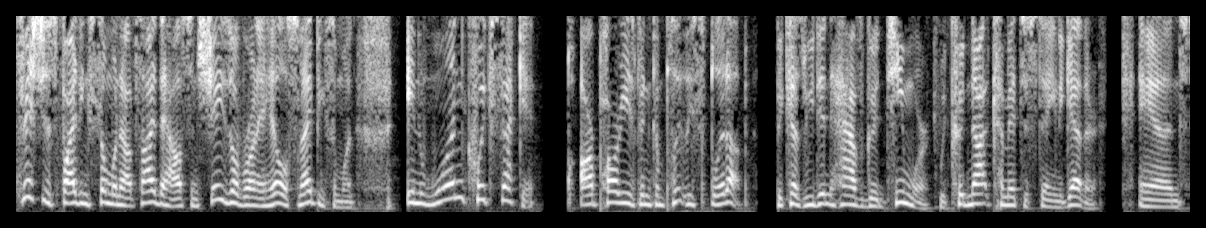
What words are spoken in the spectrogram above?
Fish is fighting someone outside the house, and Shay's over on a hill sniping someone. In one quick second, our party has been completely split up because we didn't have good teamwork. We could not commit to staying together. And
